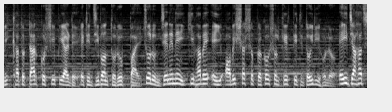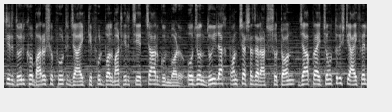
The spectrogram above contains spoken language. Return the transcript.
বিখ্যাত টার্কো শিপইয়ার্ডে এটি জীবন্ত রূপ পায়। চলুন জেনে নেই কীভাবে এই অবিশ্বাস্য প্রকৌশল কীর্তিটি তৈরি হলো। এই জাহাজটির দৈর্ঘ্য বারোশো ফুট, যা একটি ফুটবল মাঠের চেয়ে চার গুণ বড়। ওজন দুই লাখ পঞ্চাশ হাজার আটশো টন, যা প্রায় চৌত্রিশটি আইফেল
